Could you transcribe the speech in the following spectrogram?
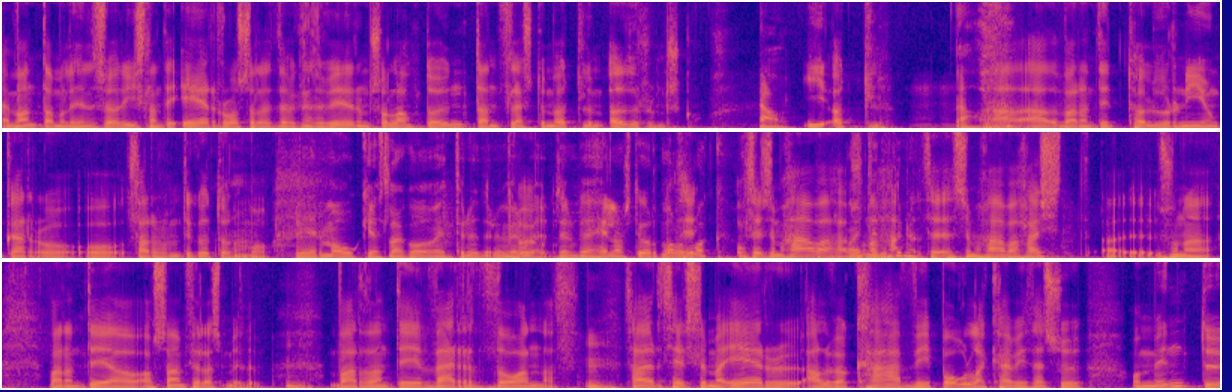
vandamálið vegar í Íslandi er rosalega vegna þess að við erum svo langt á undan flestum öllum öðrum sko, Já, í öllu. Að, að varandi tölfur nýjungar og, og þarframandi guttunum og, Við erum ógeðslega góða á internetunum, við erum, þeir, stjórnmálaflokk. og þeir sem hafa, svona, þeir sem hafa hæst uh, svona varandi á, á samfélagsmiðlum Mm. varðandi verð og annað. Það eru þeir sem eru alveg á kafi bólakafi þessu og myndu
